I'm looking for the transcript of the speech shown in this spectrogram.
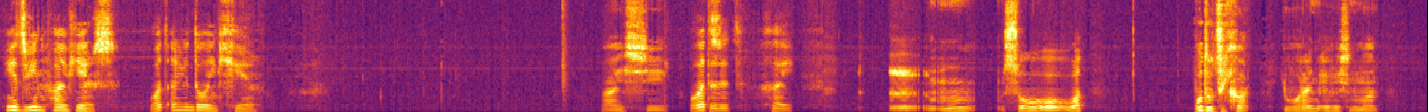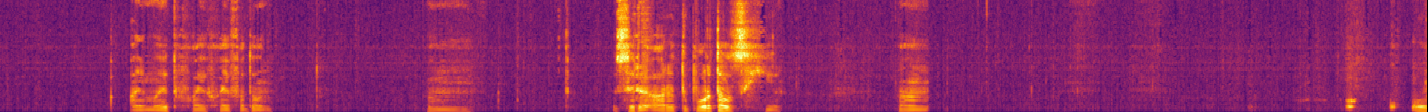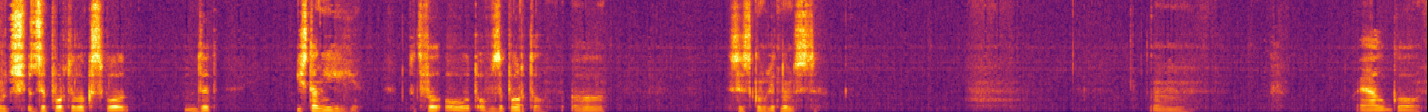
It's been five years. What are you doing here? I see. What is it? Hi. Uh, mm, so uh, what? What do they hurt? You were in everything, man. I made five done. Um, there are two portals here. Um, o- o- ouch, the portal exploded. Istanie that fell out of the portal. Uh, this is complete nonsense. Um, I'll go.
